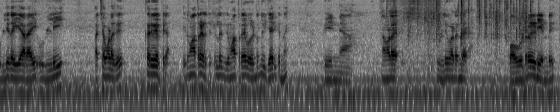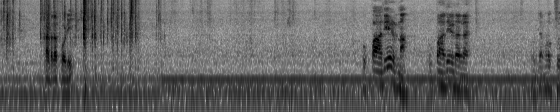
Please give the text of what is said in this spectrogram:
ഉള്ളി തയ്യാറായി. ഉള്ളി പച്ചമുളക് കറിവേപ്പില. ഇത് മാത്രമേ എടുത്തിട്ടുള്ളത് ഇത് മാത്രമേ വേണ്ടെന്ന് വിചാരിക്കുന്നത് പിന്നെ നമ്മളെ ഉള്ളിവടന്റെ പൗഡർ ഇടിയുണ്ട് കടലപ്പൊടി. ഉപ്പ് ആദ്യം ഇടണം? ഉപ്പ് ആദ്യം ഇടല്ലേ? നമ്മൾ ഉപ്പ്.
